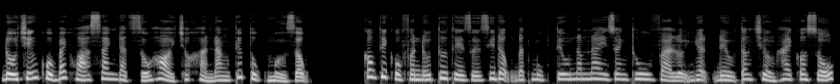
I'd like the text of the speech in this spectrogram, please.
độ chính của Bách Hóa Xanh đặt dấu hỏi cho khả năng tiếp tục mở rộng. Công ty cổ phần đầu tư Thế giới di động đặt mục tiêu năm nay doanh thu và lợi nhuận đều tăng trưởng hai con số,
